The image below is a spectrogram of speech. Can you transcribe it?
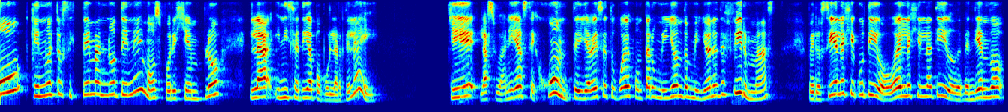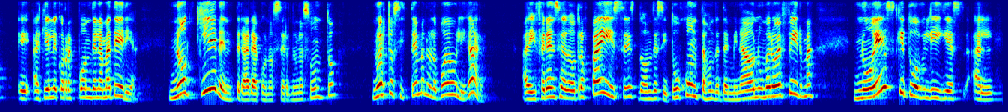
o que en nuestro sistema no tenemos, por ejemplo, la iniciativa popular de ley, que la ciudadanía se junte y a veces tú puedes juntar un millón, dos millones de firmas, pero si el Ejecutivo o el Legislativo, dependiendo eh, a quién le corresponde la materia, no quiere entrar a conocer de un asunto, nuestro sistema no lo puede obligar. A diferencia de otros países donde si tú juntas un determinado número de firmas, no es que tú obligues al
